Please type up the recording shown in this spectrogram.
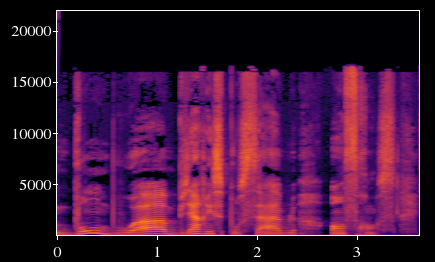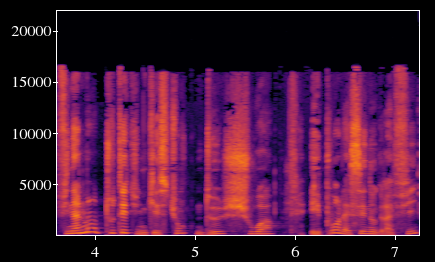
bon bois, bien responsable en France. Finalement, tout est une question de choix. Et pour la scénographie,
